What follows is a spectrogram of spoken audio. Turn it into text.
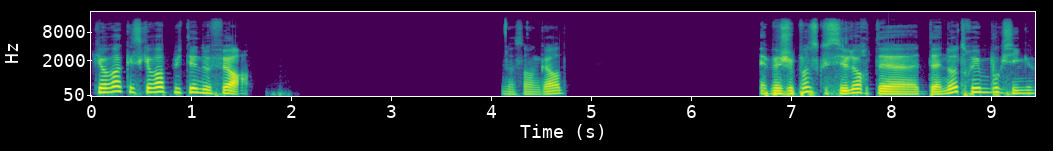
qu'est-ce qu'elle va putain de faire? Là, ça en garde. Eh ben, je pense que c'est l'heure d'un autre unboxing.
